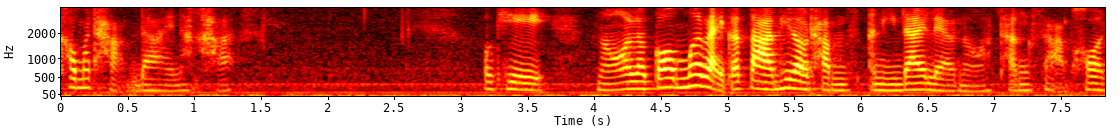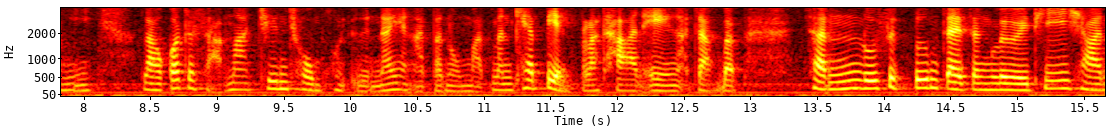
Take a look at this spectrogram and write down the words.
เข้ามาถามได้นะคะโอเคเนาะแล้วก็เมื่อไหร่ก็ตามที่เราทำอันนี้ได้แล้วเนาะทั้ง 3 ข้อนี้ เราก็จะสามารถชื่นชมคนอื่นได้อย่างอัตโนมัติ มันแค่เปลี่ยนประธานเองอะจากแบบฉันรู้สึกปลื้มใจจังเลยที่ฉัน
